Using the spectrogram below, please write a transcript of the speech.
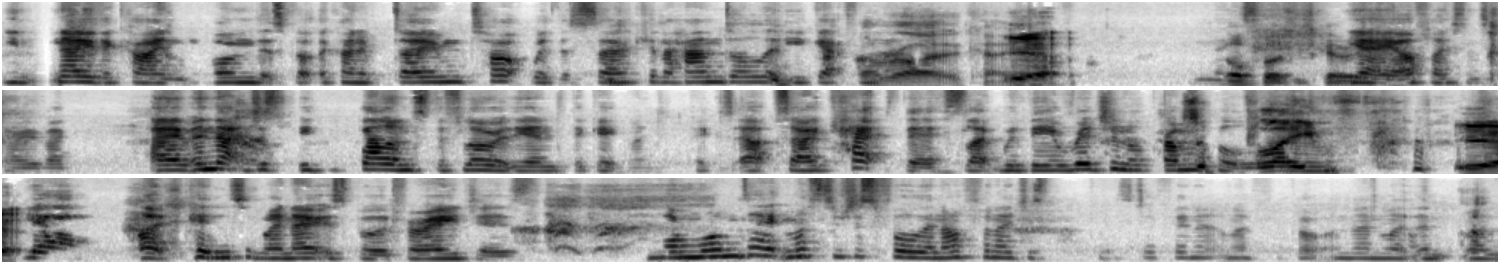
You know the kind, one that's got the kind of dome top with the circular handle that you get from. All the- right. Okay. Yeah. Off license carrier. Yeah, yeah, off license carry bag. Um, and that just it fell onto the floor at the end of the gig and I just picked it up. So I kept this like with the original It's crumple plain. Yeah. Yeah. Like pinned to my notice board for ages. And then one day it must have just fallen off and I just put stuff in it, and I forgot. And then like, then, well,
